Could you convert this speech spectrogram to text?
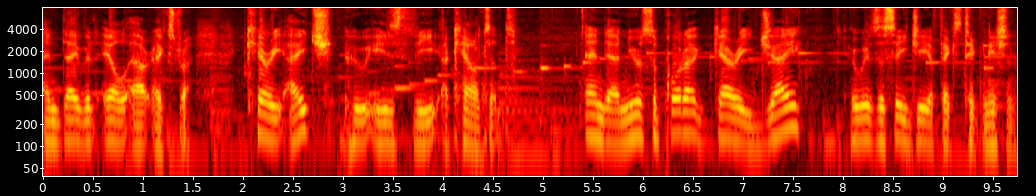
and David L., our extra, Kerry H., who is the accountant, and our newest supporter, Gary J., who is a CG effects technician.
